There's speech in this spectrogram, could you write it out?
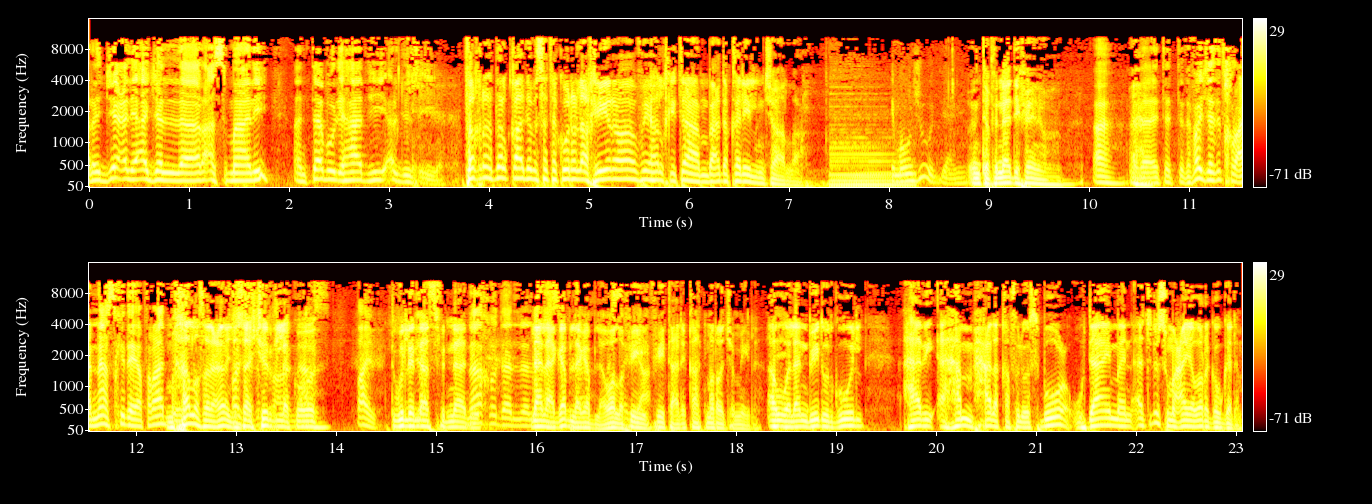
رجع لي أجل رأس مالي انتبهوا لهذه الجزئية. فقرة القادمة ستكون الأخيرة وفيها الختام بعد قليل إن شاء الله. موجود يعني. أنت في النادي فين؟ آه هذا أنت فجأة تدخل على الناس كده يا طراد. مخلص العلاج على لك. و... طيب. تقول للناس في النادي. ناخذ ال- لا لا قبلها قبلها والله في. في تعليقات مرة جميلة. اولا بيدو تقول هذه أهم حلقة في الأسبوع ودائما أجلس ومعايا ورقة وقلم.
